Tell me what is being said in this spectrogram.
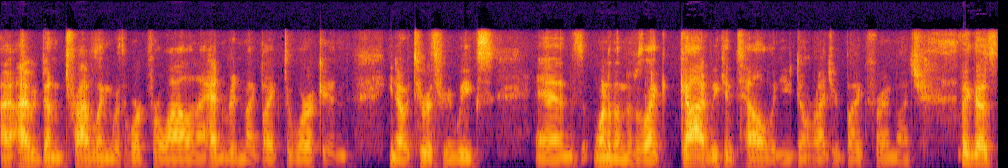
I, I had been traveling with work for a while and I hadn't ridden my bike to work in, you know, two or three weeks. And one of them was like, God, we can tell when you don't ride your bike very much. I think that's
